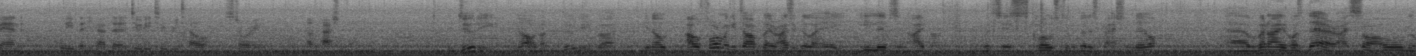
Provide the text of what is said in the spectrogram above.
band believe that you had the duty to retell the story of? The duty? No, not the duty, but you know, our former guitar player Isaac Delahaye, he lives in Yper, which is close to the village Passchendaele. Uh, when I was there, I saw all the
